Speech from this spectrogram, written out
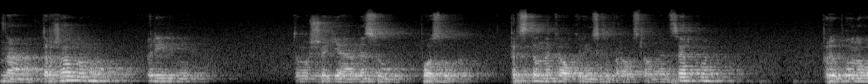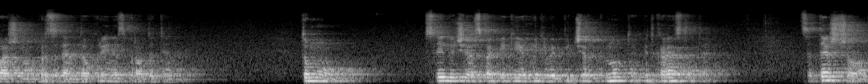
на державному рівні, тому що я несу послуг представника Української православної церкви при уповноваженому президента України з прав дитини. Тому слідуючий аспект, який я хотів би підчеркнути, підкреслити, це те, що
